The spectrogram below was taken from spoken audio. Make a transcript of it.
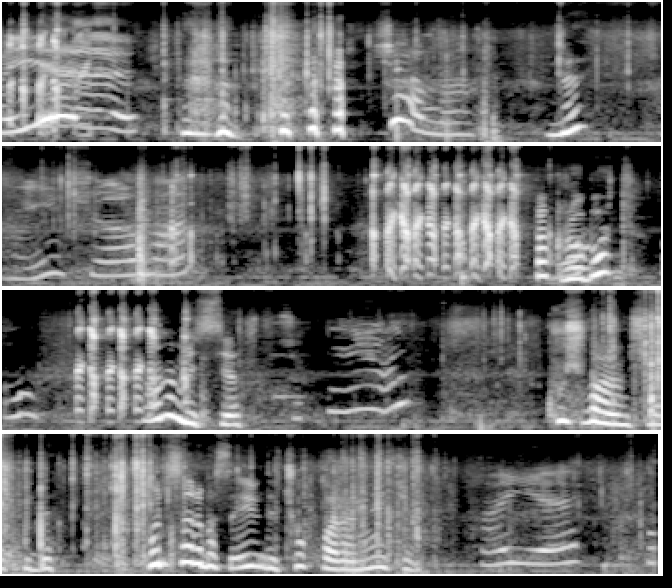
Hayır. Şu ama. Ne? Hayır şu ama. Bak robot. Onu mu istiyorsun? Kuş varmış bak bir de. Polis arabası evde çok var anneciğim. Hayır. Bu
